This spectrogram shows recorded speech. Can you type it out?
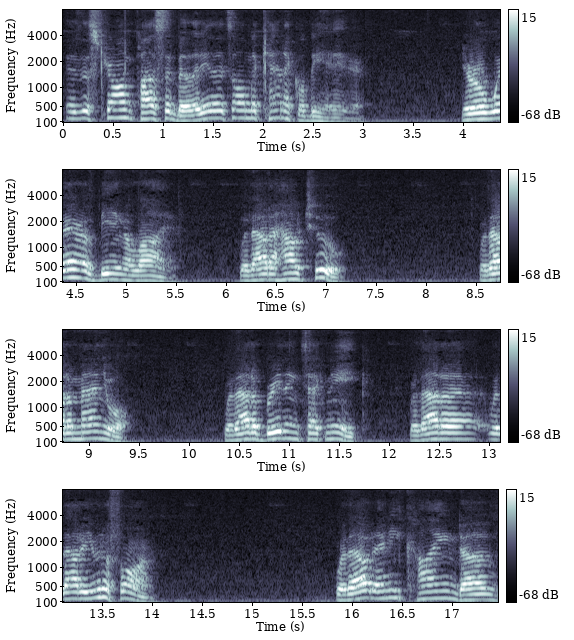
there's a strong possibility that it's all mechanical behavior. You're aware of being alive without a how-to, without a manual, without a breathing technique, without a, without a uniform, without any kind of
